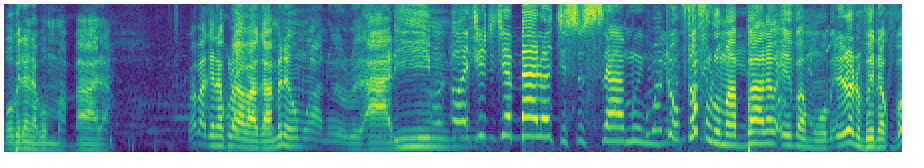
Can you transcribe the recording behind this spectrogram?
bobeera nabo mu mabaala. Kuba bagenda kulaba bagambe naye omwana oyo lwe alimbi ekintu kyebbaala okisussaamu tofuluma bbaala eva mu era novenda kuva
